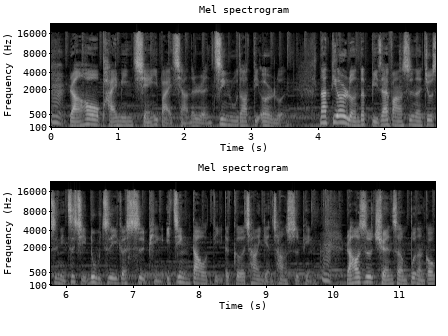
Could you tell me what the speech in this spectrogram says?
嗯，然后排名前一百强的人进入到第二轮。那第二轮的比赛方式呢，就是你自己录制一个视频，一镜到底的歌唱演唱视频，嗯，然后是全程不能够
